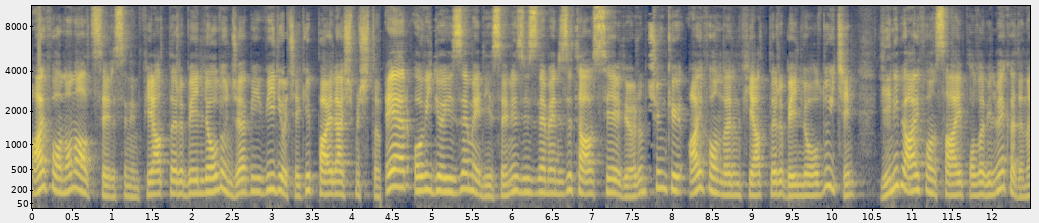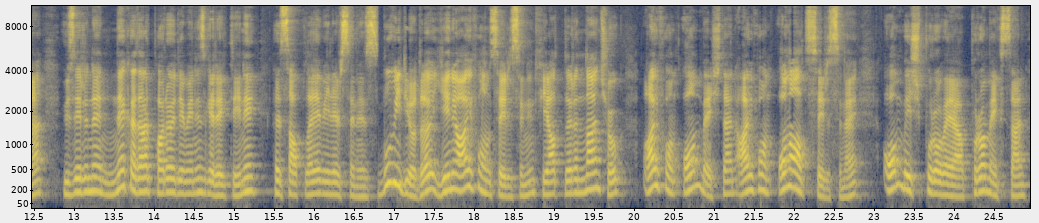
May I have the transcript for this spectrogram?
iPhone 16 serisinin fiyatları belli olunca bir video çekip paylaşmıştım. Eğer o videoyu izlemediyseniz izlemenizi tavsiye ediyorum. Çünkü iPhone'ların fiyatları belli olduğu için yeni bir iPhone sahip olabilmek adına üzerine ne kadar para ödemeniz gerektiğini hesaplayabilirsiniz. Bu videoda yeni iPhone serisinin fiyatlarından çok iPhone 15'ten iPhone 16 serisine 15 Pro veya Pro Max'ten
